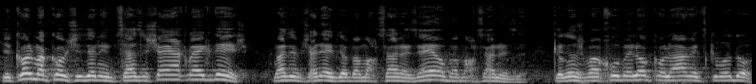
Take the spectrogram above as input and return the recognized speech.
כי כל מקום שזה נמצא זה שייך להקדש. מה זה משנה אם זה במחסן הזה או במחסן הזה? קדוש ברוך הוא מלוא כל הארץ כבודו.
